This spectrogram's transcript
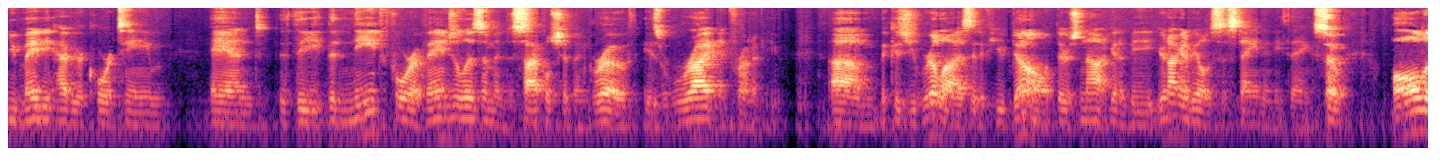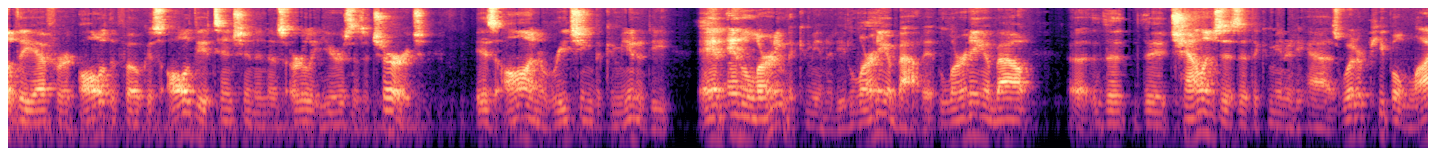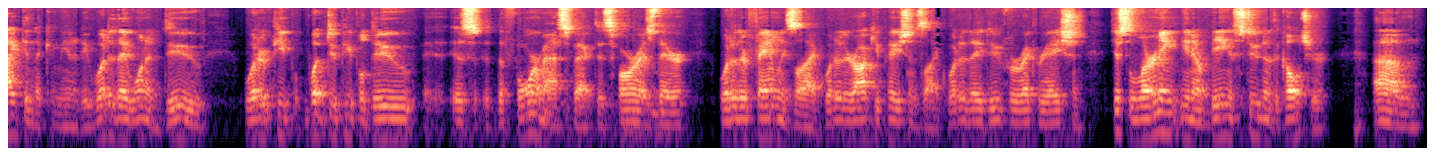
you maybe have your core team and the the need for evangelism and discipleship and growth is right in front of you. Um, because you realize that if you don't there's not going to be you're not going to be able to sustain anything. So all of the effort all of the focus all of the attention in those early years as a church is on reaching the community and, and learning the community, learning about it, learning about uh, the the challenges that the community has. What are people like in the community? What do they want to do? What are people? What do people do? Is the form aspect as far as their what are their families like? What are their occupations like? What do they do for recreation? Just learning, you know, being a student of the culture. Um,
